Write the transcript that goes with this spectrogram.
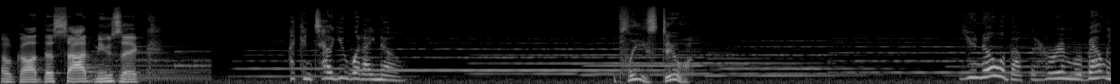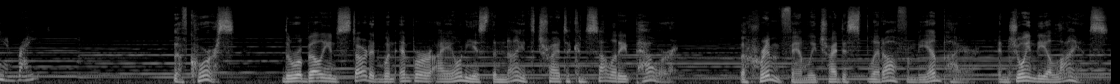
Oh god, the sad music. I can tell you what I know. Please do. You know about the Hrym Rebellion, right? Of course. The rebellion started when Emperor Ionius IX tried to consolidate power. The Hrym family tried to split off from the Empire and join the Alliance.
